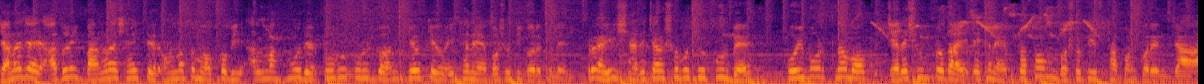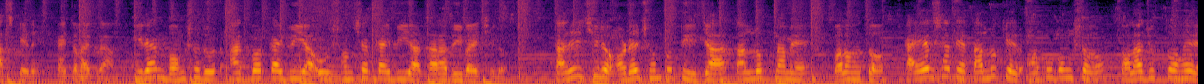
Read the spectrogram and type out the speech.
জানা যায়, আধুনিক বাংলা সাহিত্যের অন্যতম কবি আল মাহমুদের পূর্বপুরুষগণ কেউ কেউ এখানে বসতি গড়ে তোলেন। প্রায় সাড়ে চারশো বছর পূর্বে কৈবর্ত নামক জেলে সম্প্রদায় এখানে প্রথম বসতি স্থাপন করেন, যা আজকের কাইতলা গ্রাম। ইরান বংশদূত আকবর কাইবিয়া ও শমশের কাইবিয়া তারা দুই ভাই ছিল। তাদের ছিল অডেল সম্পত্তি, যা তাল্লুক নামে বলা হতো। কায়ের সাথে তাল্লুকের অপবংশ তলাযুক্ত হয়ে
